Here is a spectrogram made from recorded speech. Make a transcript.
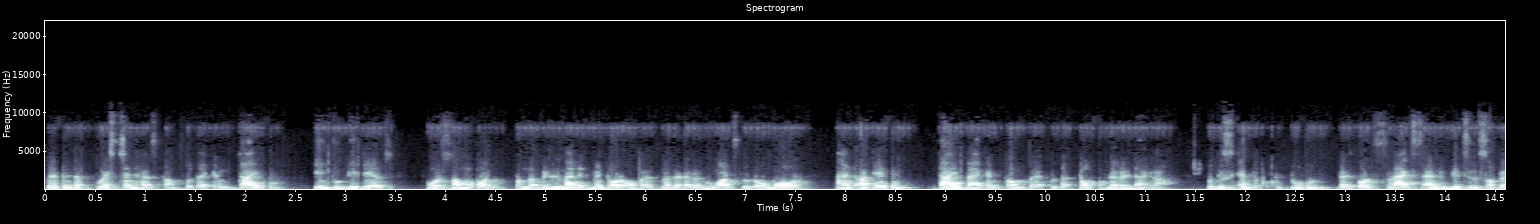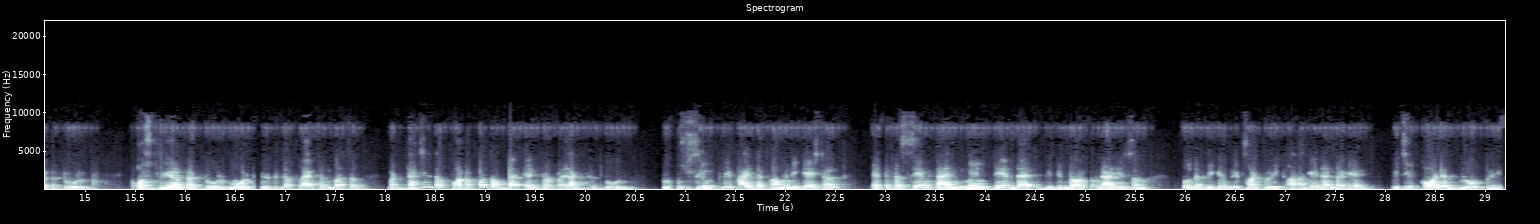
when the question has come so they can dive into details for someone from the middle management or operational level who wants to know more, and again, dive back and come back to the top level diagram. So this enterprise tool, that is called flags and whistles of the tool. Costlier the tool, more will be the flags and whistles. But that is the purpose of the enterprise active tool, to simplify the communication, at the same time maintain that within the organization so that we can refer to it again and again, which is called a blueprint.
